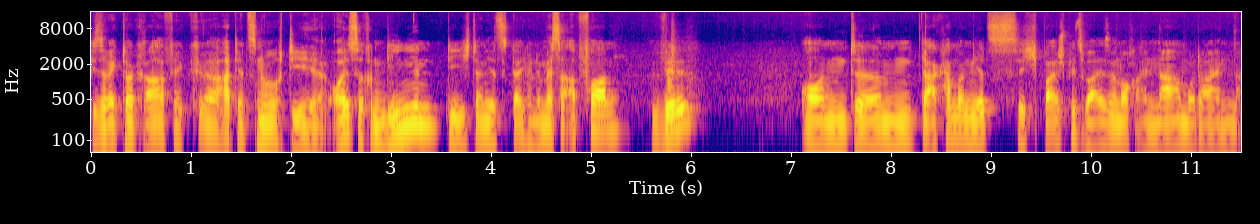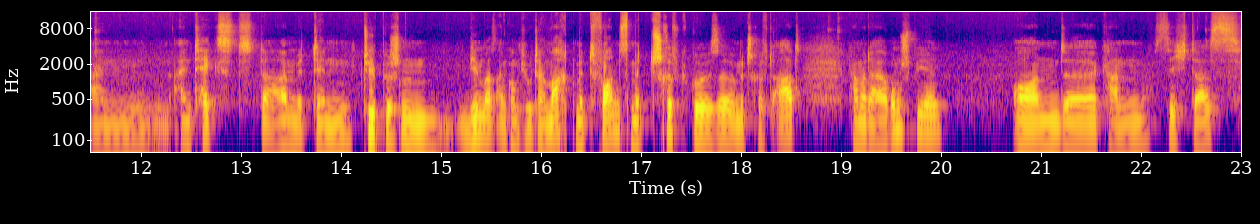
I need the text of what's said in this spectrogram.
Diese Vektorgrafik äh, hat jetzt nur die äußeren Linien, die ich dann jetzt gleich mit dem Messer abfahren will. Und ähm, da kann man jetzt sich beispielsweise noch einen Namen oder einen, einen, einen Text da mit den typischen, wie man es am Computer macht, mit Fonts, mit Schriftgröße, mit Schriftart, kann man da herumspielen und äh, kann sich das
